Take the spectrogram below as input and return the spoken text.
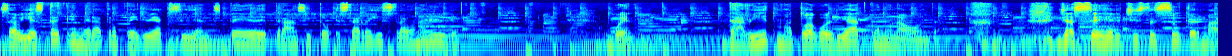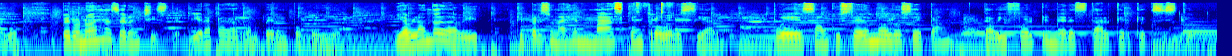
¿sabías que el primer atropello y accidente de tránsito está registrado en la Biblia? Bueno, David mató a Goliat con una onda. ya sé, el chiste es súper malo, pero no deja de ser un chiste y era para romper un poco el hielo. Y hablando de David, qué personaje más controversial. Pues aunque ustedes no lo sepan, David fue el primer stalker que existió.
